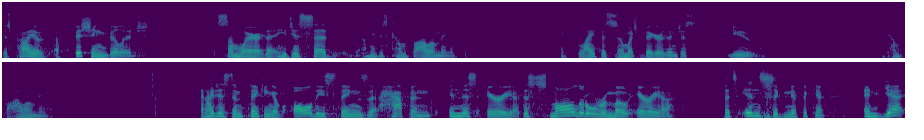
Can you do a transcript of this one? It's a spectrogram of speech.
There's probably a, a fishing village somewhere that he just said, I mean, just come follow me. Like, life is so much bigger than just you. Come follow me. And I just am thinking of all these things that happened in this area, this small little remote area that's insignificant. And yet,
